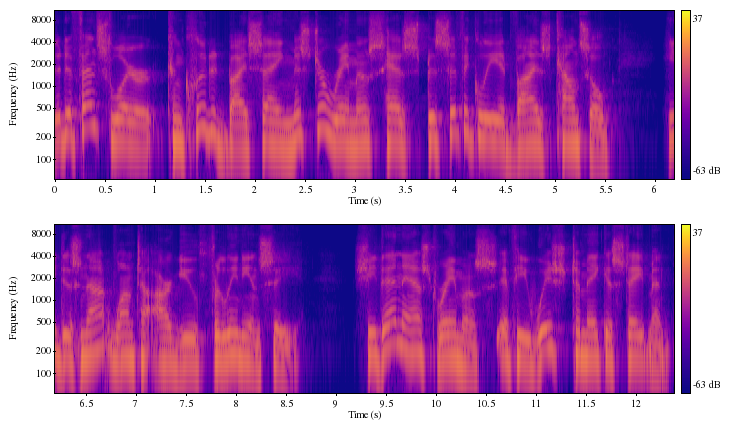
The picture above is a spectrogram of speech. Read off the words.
The defense lawyer concluded by saying Mr. Ramos has specifically advised counsel he does not want to argue for leniency. She then asked Ramos if he wished to make a statement.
